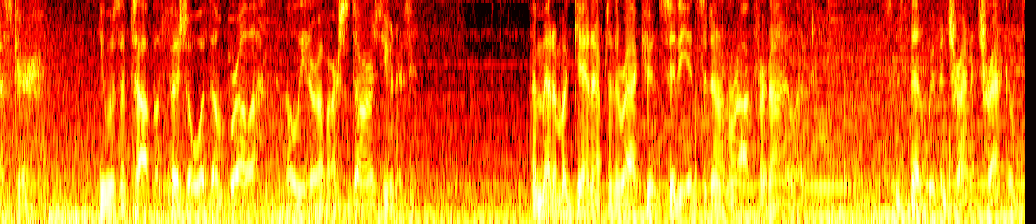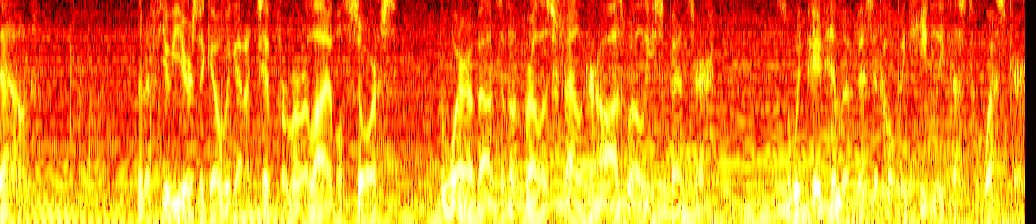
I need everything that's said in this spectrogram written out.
Wesker. He was a top official with Umbrella, and the leader of our STARS unit. I met him again after the Raccoon City incident on Rockfort Island. Since then, we've been trying to track him down. Then a few years ago, we got a tip from a reliable source. The whereabouts of Umbrella's founder, Oswell E. Spencer. So we paid him a visit, hoping he'd lead us to Wesker.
